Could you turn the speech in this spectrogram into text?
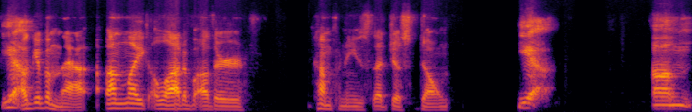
Yeah. I'll give them that. Unlike a lot of other companies that just don't. Yeah. Um,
